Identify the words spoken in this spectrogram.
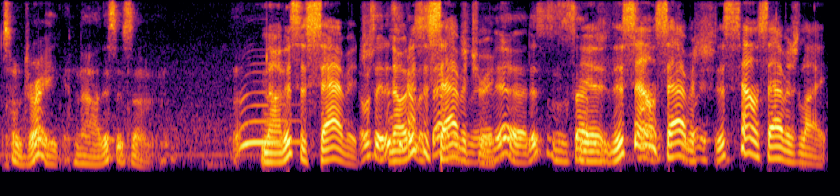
Some Drake. No, this is some. no, this is savage. I would say this no, is this is savage, savagery. man. Yeah, this is a Yeah, savage. this sounds savage. situation. This sounds savage like.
